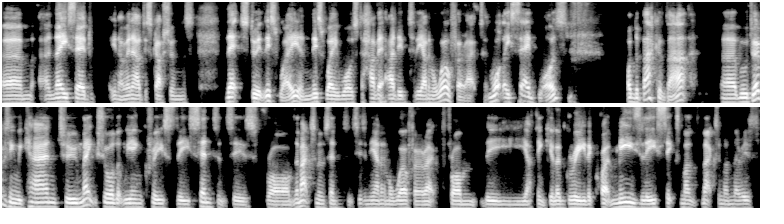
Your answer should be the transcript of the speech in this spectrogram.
Um, and they said, you know, in our discussions, let's do it this way. And this way was to have it added to the Animal Welfare Act. And what they said was, on the back of that, uh, we'll do everything we can to make sure that we increase the sentences from the maximum sentences in the Animal Welfare Act from the, I think you'll agree, the quite measly six month maximum there is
